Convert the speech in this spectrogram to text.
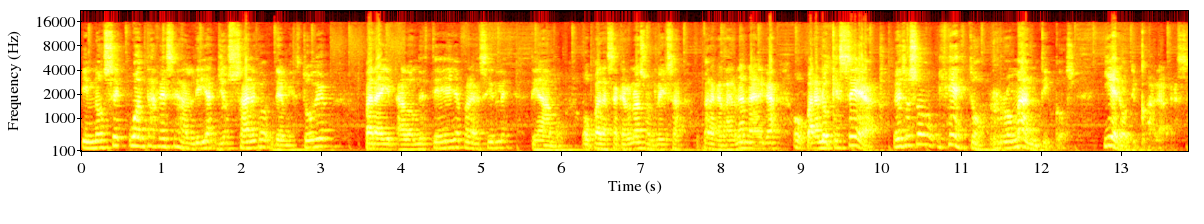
y no sé cuántas veces al día yo salgo de mi estudio para ir a donde esté ella para decirle te amo, o para sacar una sonrisa, o para agarrar una nalga, o para lo que sea. Esos son gestos románticos y eróticos a la vez.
